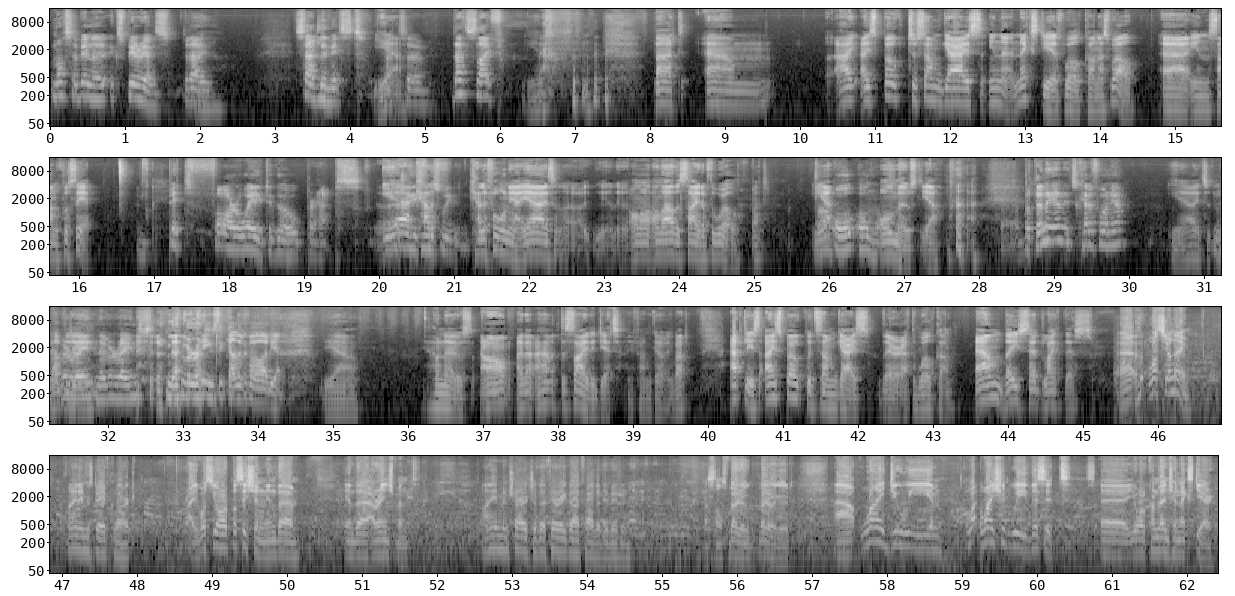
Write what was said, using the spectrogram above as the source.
Must have been an experience that I sadly missed. Yeah. But uh, that's life. Yeah. but um, I I spoke to some guys in uh, next year's Worldcon as well, uh, in San Jose. A Bit far away to go, perhaps. Uh, Yeah, Cali- California, yeah, it's uh, on, on the other side of the world, but yeah, Uh, all, almost. almost, yeah, But then again, it's California. yeah, it's Never lovely. rain, never rains. Never rains in California. Yeah. Who knows? Oh, I, don't- I haven't decided yet if I'm going, but at least I spoke with some guys there at the welcome, and they said like this. Uh, what's your name? My name is Dave Clark. Right. What's your position in the in the arrangement? I am in charge of the Fairy Godfather division. That sounds very very good. Uh, why do we? Um, why, why should we visit uh, your convention next year?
